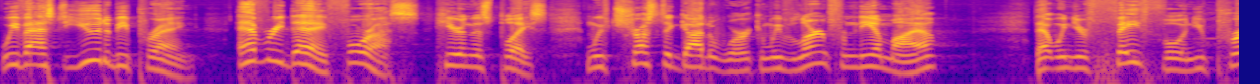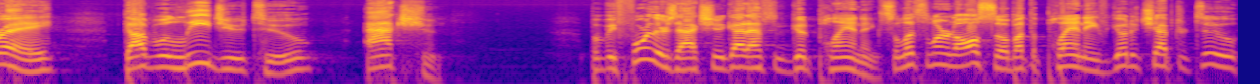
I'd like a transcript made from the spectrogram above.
we've asked you to be praying every day for us here in this place. And we've trusted God to work, and we've learned from Nehemiah that when you're faithful and you pray, God will lead you to action. But before there's action, you got to have some good planning. So let's learn also about the planning. If you go to chapter 2,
